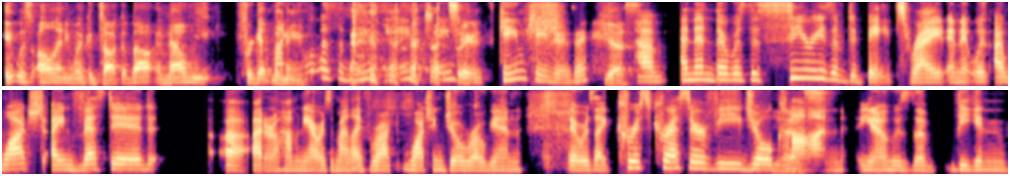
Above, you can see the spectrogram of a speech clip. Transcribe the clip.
it was all anyone could talk about, and now we forget I'm the like, name. What was the name? Game Changers. right. Game Changers, right? Yes. Um, and then there was this series of debates, right? And it was I watched, I invested uh, I don't know how many hours of my life watching Joe Rogan. There was like Chris Kresser v. Joel yes. Kahn, you know, who's the vegan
